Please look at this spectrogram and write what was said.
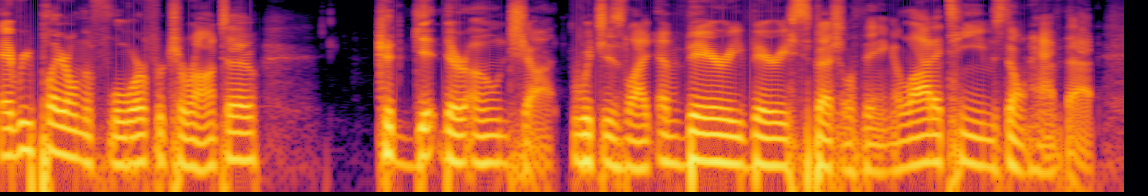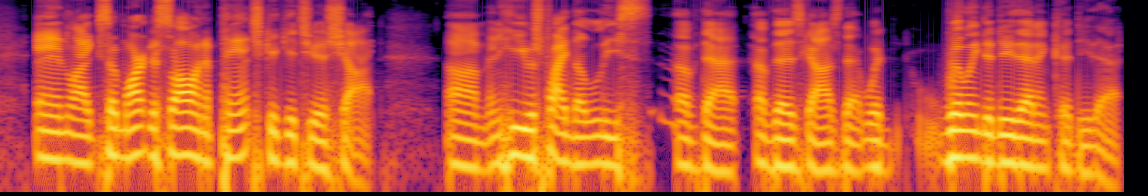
Every player on the floor for Toronto could get their own shot, which is like a very, very special thing. A lot of teams don't have that. And like, so Marc Gasol in a pinch could get you a shot. Um, and he was probably the least of that, of those guys that would willing to do that and could do that.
